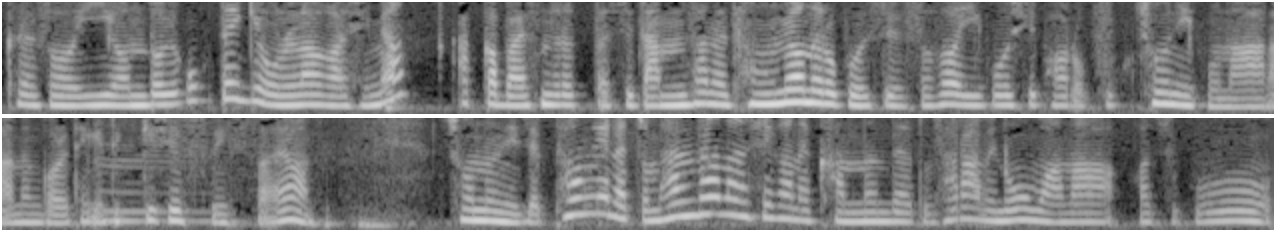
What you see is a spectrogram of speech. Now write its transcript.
그래서 이 언덕의 꼭대기에 올라가시면 아까 말씀드렸다시피 남산을 정면으로 볼 수 있어서 이곳이 바로 북촌이구나라는 걸 되게 느끼실 수 있어요. 저는 이제 평일에 좀 한산한 시간에 갔는데도 사람이 너무 많아가지고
